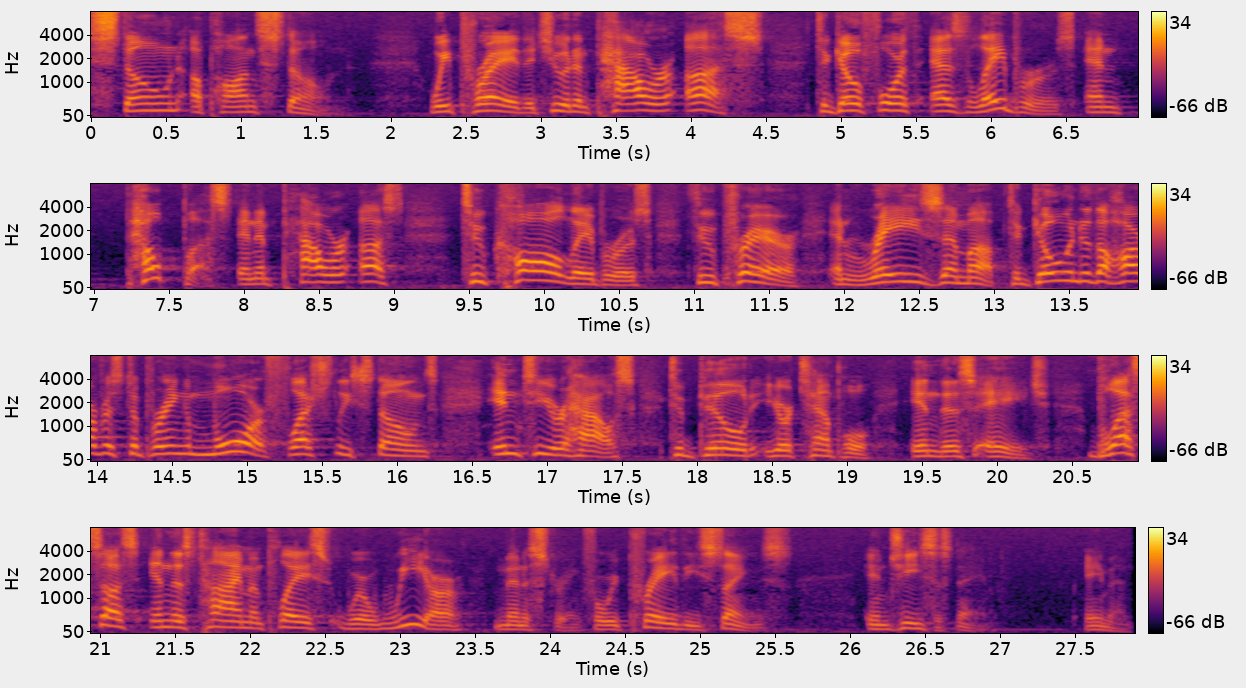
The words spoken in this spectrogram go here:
stone upon stone. We pray that you would empower us to go forth as laborers and help us and empower us to call laborers through prayer and raise them up, to go into the harvest to bring more fleshly stones into your house to build your temple in this age. Bless us in this time and place where we are ministering, for we pray these things in Jesus' name. Amen.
